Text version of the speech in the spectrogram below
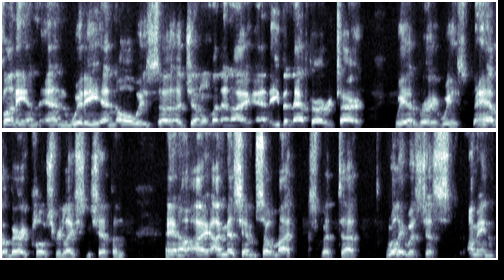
funny and, and witty and always uh, a gentleman. And I and even after I retired, we had a very we have a very close relationship. And you know I, I miss him so much. But uh, Willie was just I mean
